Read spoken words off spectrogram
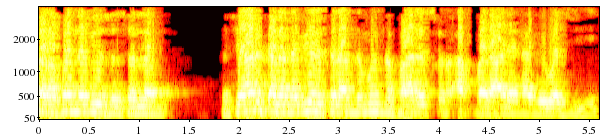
صرف النبي صلی الله علیه وسلم فشار کله نبی علیہ السلام د موږ نفارس سره اقبل علینا بوجهه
